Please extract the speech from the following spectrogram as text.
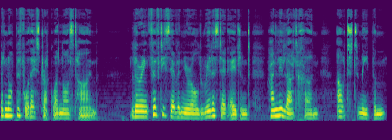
But not before they struck one last time, luring 57 year old real estate agent Hanli Latachan out to meet them.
